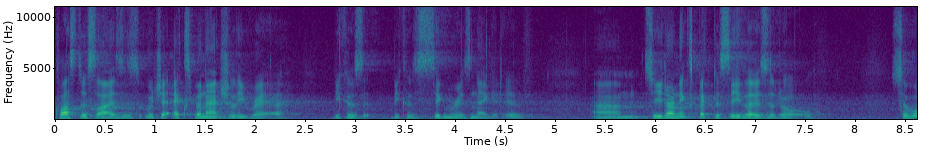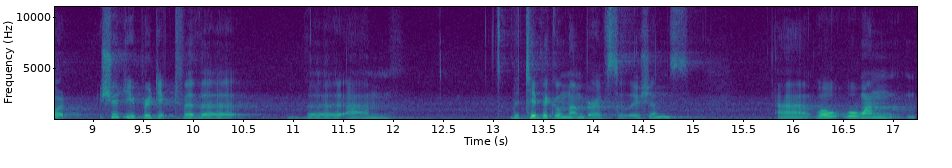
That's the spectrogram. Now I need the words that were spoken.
cluster sizes which are exponentially rare because, because sigma is negative. Um, so you don't expect to see those at all. So what should you predict for the, the, um, the typical number of solutions? Uh, well, well one,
